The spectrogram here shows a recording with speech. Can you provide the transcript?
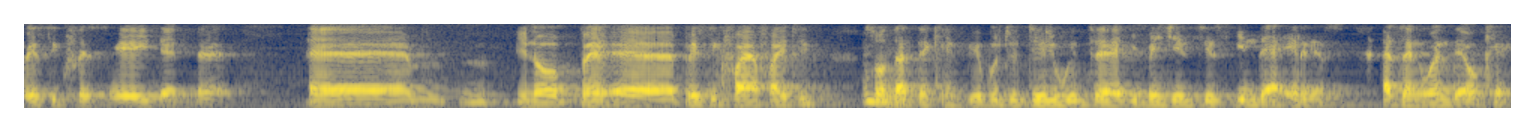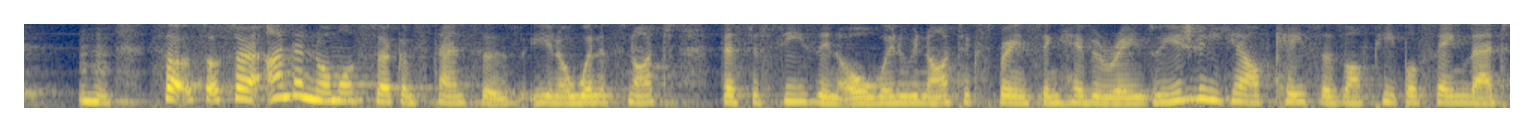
basic first aid and uh, um, you know ba- uh, basic firefighting, so mm-hmm. that they can be able to deal with uh, emergencies in their areas as and when they occur. Mm-hmm. So, so, so under normal circumstances, you know, when it's not festive season or when we're not experiencing heavy rains, we usually hear of cases of people saying that,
